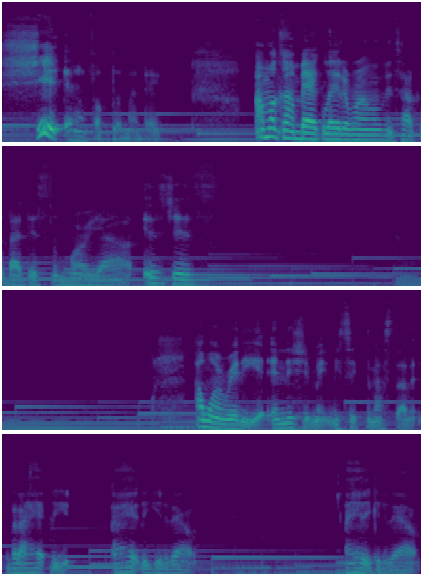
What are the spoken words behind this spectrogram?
shit, and I fucked up my day. I'm going to come back later on and talk about this some more, y'all. It's just. I wasn't ready yet, and this should make me sick to my stomach. But I had to get, I had to get it out. I had to get it out.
